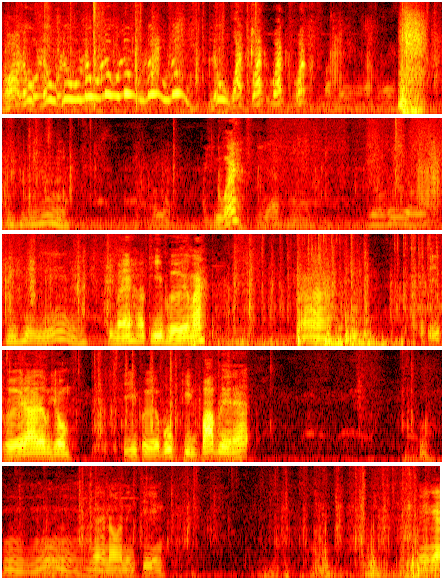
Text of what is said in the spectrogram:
พอลูลูลูลูลูลูลูลูลูวัดวัดวัดวัดอื้อหืออยู่ไหมอยู่พี่อยู่อื้อหือเห็นไหมเขาทีเผยไหมอ่าทีเผยแล้วท่านผู้ชม ทีเผยปุ๊บกินปั๊บเลยนะอื้อหือแน่นอนจริงๆเป็นไง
